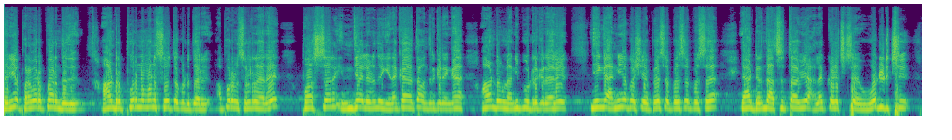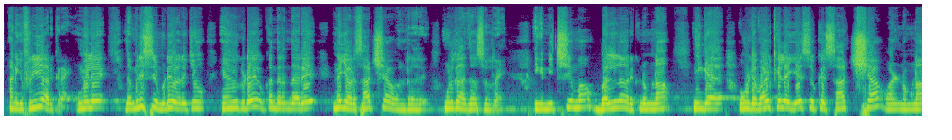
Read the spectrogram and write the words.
பெரிய பரபரப்பாக இருந்தது. ஆண்டு பூர்ணமான சுகத்தை கொடுத்தாரு. அப்புறம் சொல்கிறாரு பாஸ்டர் இந்தியாவிலிருந்து நீங்கள் எனக்காக தான் வந்திருக்கிறீங்க. ஆண்டு உங்களை அனுப்பி விட்டுருக்கிறாரு. நீங்கள் அந்நிய பாஷையை பேச பேச பேச என்கிட்ட இருந்து அசுத்தாவியை அலக்கழிச்சிட்டு ஓடிடுச்சு. நான் இன்னைக்கு ஃப்ரீயாக இருக்கிறேன். உண்மையிலே இந்த மினிஸ்ட்ரி முடிவு வரைக்கும் என் கூட உட்காந்துருந்தாரு இன்னைக்கு அவர் சாட்சியாக வாழ்கிறாரு உங்களுக்கு அதுதான் சொல்கிறேன் நீங்கள் நிச்சயமாக பல்லாக இருக்கணும்னா நீங்கள் உங்களுடைய வாழ்க்கையில் இயேசுக்கு சாட்சியாக வாழணும்னா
